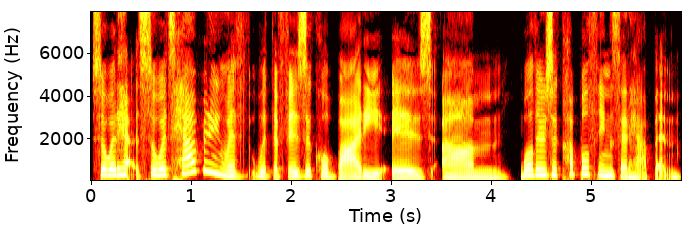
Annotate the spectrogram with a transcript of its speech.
so what ha- so what's happening with with the physical body is um well there's a couple things that happen.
